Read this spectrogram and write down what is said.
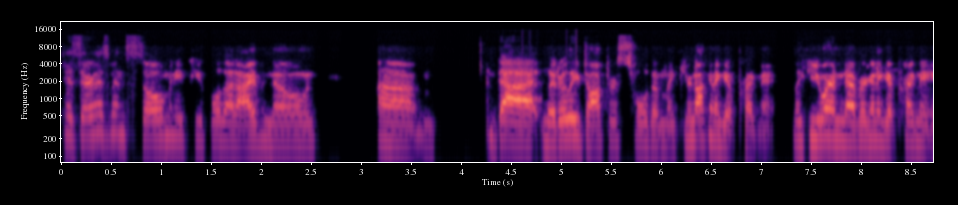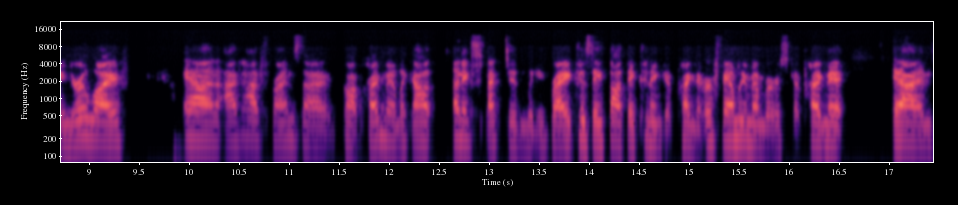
Because there has been so many people that I've known um, that literally doctors told them, like, you're not going to get pregnant. Like, you are never going to get pregnant in your life. And I've had friends that got pregnant like out unexpectedly, right? Because they thought they couldn't get pregnant, or family members get pregnant, and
